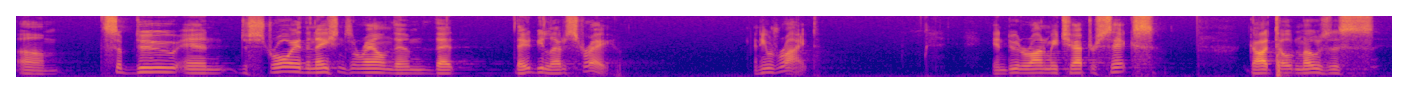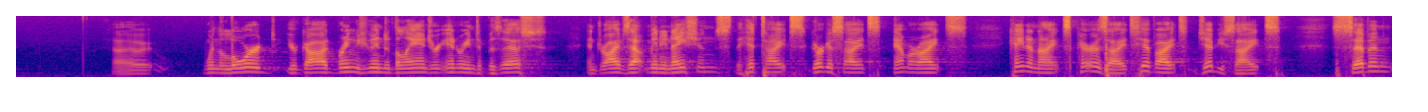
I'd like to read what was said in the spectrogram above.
um, subdue and destroy the nations around them, that they'd be led astray. And he was right. In Deuteronomy chapter 6, God told Moses, uh, When the Lord your God brings you into the land you're entering to possess, and drives out many nations the Hittites, Girgashites, Amorites, Canaanites, Perizzites, Hivites, Jebusites, seven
